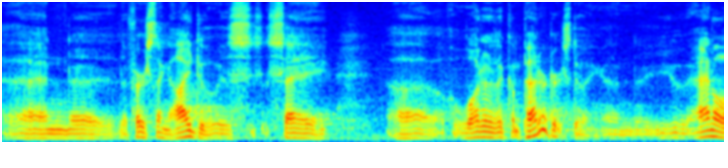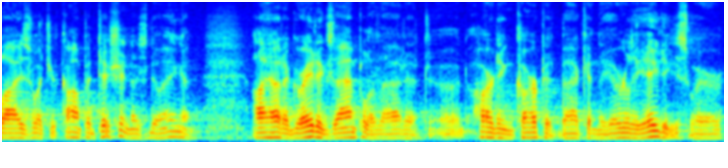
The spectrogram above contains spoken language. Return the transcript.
and uh, the first thing I do is say, uh, what are the competitors doing? And you analyze what your competition is doing. And I had a great example of that at uh, Harding Carpet back in the early 80s, where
